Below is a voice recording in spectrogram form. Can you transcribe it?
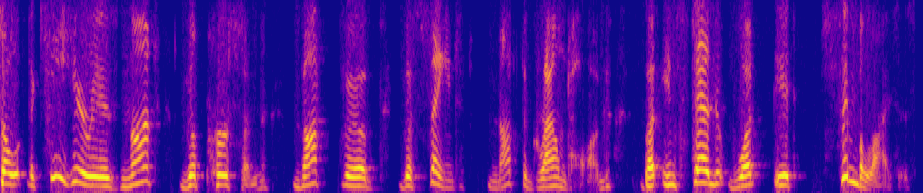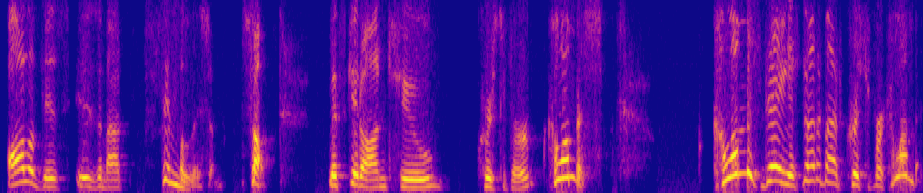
So the key here is not the person, not the the saint, not the groundhog, but instead what it symbolizes. All of this is about symbolism. So let's get on to Christopher Columbus. Columbus Day is not about Christopher Columbus.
